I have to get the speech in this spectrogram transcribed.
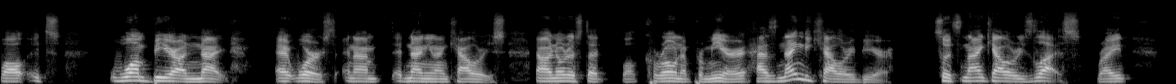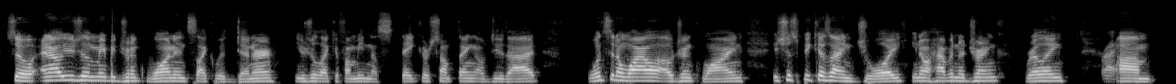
well, it's one beer a night at worst, and I'm at 99 calories. Now I noticed that well, Corona Premier has 90 calorie beer, so it's nine calories less, right? So, and I'll usually maybe drink one. It's like with dinner. Usually, like if I'm eating a steak or something, I'll do that. Once in a while, I'll drink wine. It's just because I enjoy, you know, having a drink. Really, right. Um,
